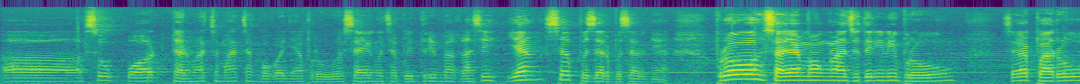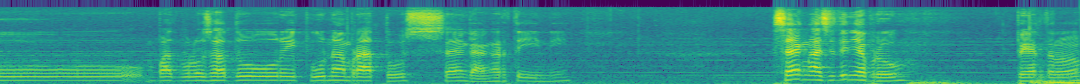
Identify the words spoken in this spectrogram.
uh, support dan macam-macam pokoknya bro. Saya ngucapin terima kasih yang sebesar-besarnya. Bro, saya mau ngelanjutin ini bro. Saya baru 41.600, saya nggak ngerti ini saya ngelanjutin ya bro. Battle.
